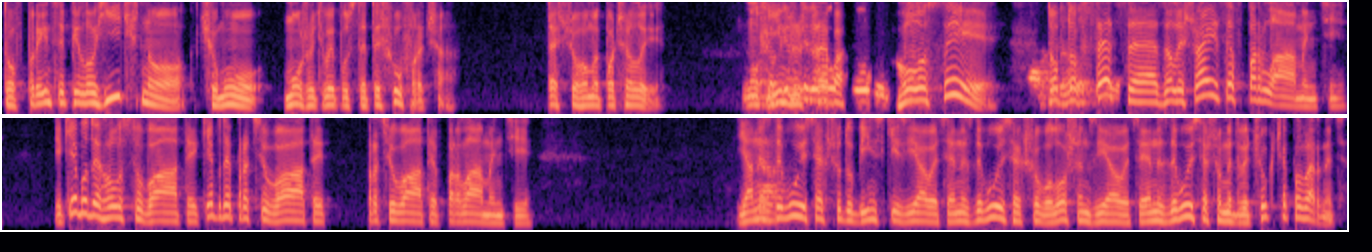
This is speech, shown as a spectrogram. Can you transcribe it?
То, в принципі, логічно, чому можуть випустити Шуфрича, те, з чого ми почали. Ну, Їм же ж треба. Голоси. Тобто, все це залишається в парламенті, яке буде голосувати, яке буде працювати, працювати в парламенті. Я не здивуюся, якщо Дубінський з'явиться, я не здивуюся, якщо Волошин з'явиться, я не здивуюся, що Медведчук ще повернеться.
